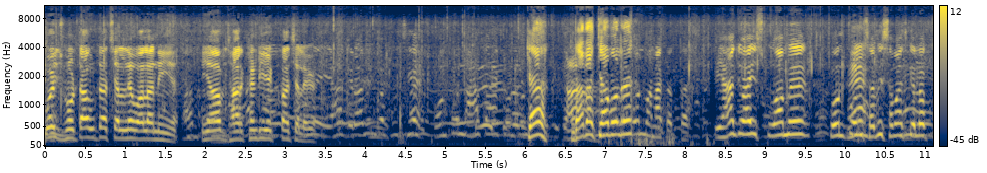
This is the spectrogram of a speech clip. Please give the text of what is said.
कोई झोटा उटा चलने वाला नहीं है। यहाँ अब झारखंडी एकता चलेगा। क्या? दादा क्या बोल रहे हैं? मना करता है? यहाँ जो है इस कुआ में कौन कौन सभी समाज के लोग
